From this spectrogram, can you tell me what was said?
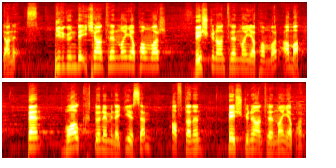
yani bir günde iki antrenman yapan var. 5 gün antrenman yapan var ama ben bulk dönemine girsem haftanın 5 günü antrenman yaparım.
